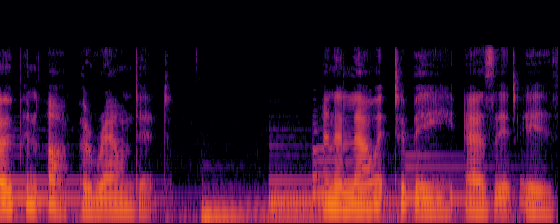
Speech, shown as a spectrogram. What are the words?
Open up around it. And allow it to be as it is.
